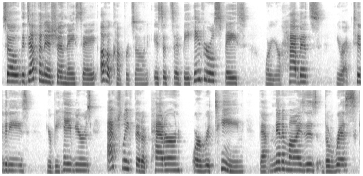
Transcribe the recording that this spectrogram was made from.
So, the definition they say of a comfort zone is it's a behavioral space where your habits, your activities, your behaviors actually fit a pattern or routine that minimizes the risk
